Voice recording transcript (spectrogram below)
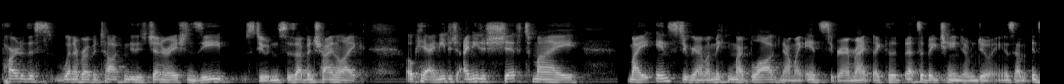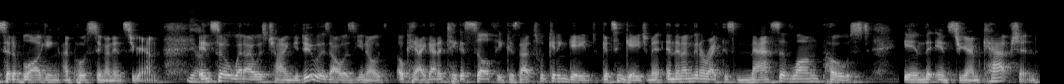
part of this whenever I've been talking to these Generation Z students is I've been trying to like, okay, I need to I need to shift my my Instagram, I'm making my blog now my Instagram, right? Like the, that's a big change I'm doing is I'm, instead of blogging, I'm posting on Instagram. Yeah. And so what I was trying to do is I was, you know, okay, I got to take a selfie because that's what get engaged, gets engagement. And then I'm going to write this massive long post in the Instagram caption.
